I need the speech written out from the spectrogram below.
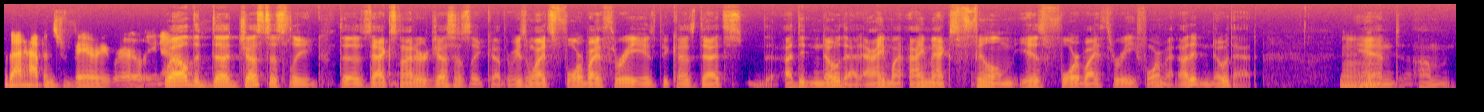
That happens very rarely now. Well, the, the Justice League, the Zack Snyder Justice League cut, the reason why it's 4 by 3 is because that's, I didn't know that. IMA- IMAX film is 4 by 3 format. I didn't know that. Mhm. And um,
